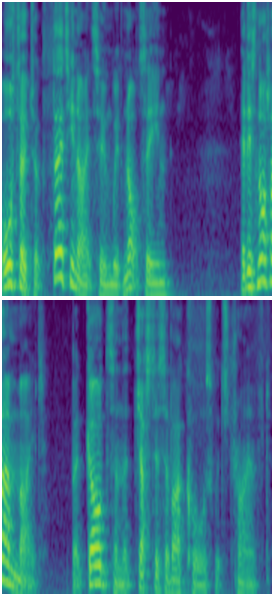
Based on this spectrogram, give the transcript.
also took thirty knights whom we've not seen. It is not our might, but God's and the justice of our cause which triumphed.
